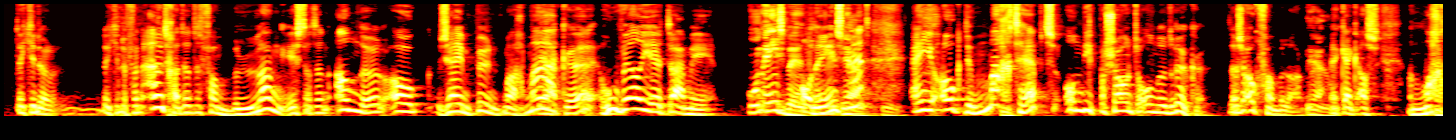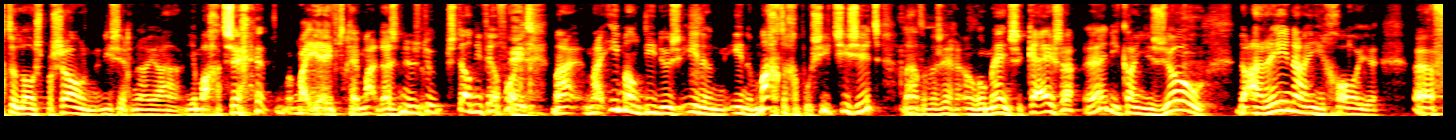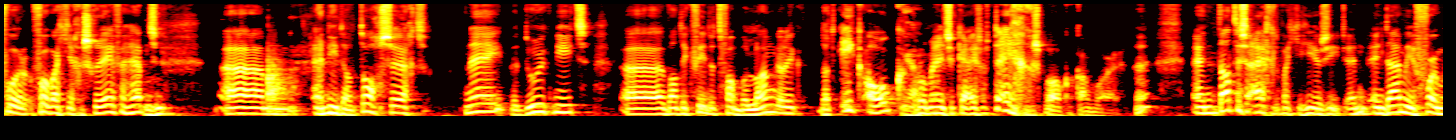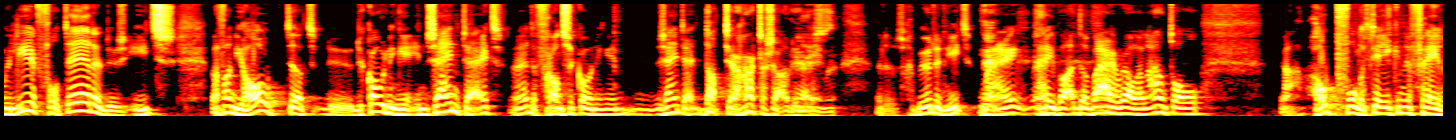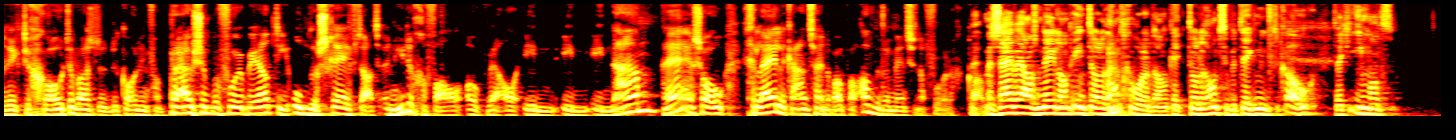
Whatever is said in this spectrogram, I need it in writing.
dat je, er, dat je ervan uitgaat dat het van belang is dat een ander ook zijn punt mag maken, hoewel je het daarmee Oneens bent. oneens Ja. bent. En je ook de macht hebt om die persoon te onderdrukken. Dat is ook van belang. Ja. Kijk, als een machteloos persoon die zegt, nou ja, je mag het zeggen, maar je heeft geen macht. Dat is natuurlijk, stelt niet veel voor. Eens. Maar, maar iemand die dus in een, in een machtige positie zit, laten we zeggen een Romeinse keizer, hè, die kan je zo de arena ingooien eh, voor, voor wat je geschreven hebt. Mhm. Ehm, en die dan toch zegt. Nee, dat doe ik niet. eh, want ik vind het van belang dat ik, dat ik ook, Ja. Romeinse keizer, tegengesproken kan worden. Hè? En dat is eigenlijk wat je hier ziet. En, en daarmee formuleert Voltaire dus iets waarvan hij hoopt dat de, de koningen in zijn tijd, hè, de Franse koningen in zijn tijd, dat ter harte zouden Juist. nemen. Dat gebeurde niet. Nee. Maar hij, hij, er waren wel een aantal ja, hoopvolle tekenen. Frederik de Grote was de, de koning van Pruisen bijvoorbeeld. Die onderschreef dat in ieder geval ook wel in, in, in naam. Hè? En zo geleidelijk aan zijn er ook wel andere mensen naar voren gekomen. Maar zijn wij als Nederland intolerant geworden dan? Kijk, tolerantie betekent nu natuurlijk ook dat je iemand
